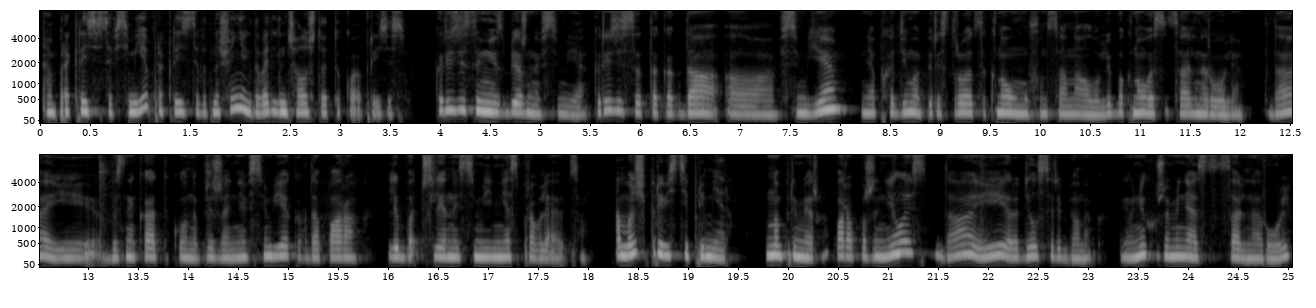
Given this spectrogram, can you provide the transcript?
э, про кризисы в семье, про кризисы в отношениях. Давай для начала, что это такое кризис? Кризисы неизбежны в семье. Кризис это когда э, в семье необходимо перестроиться к новому функционалу, либо к новой социальной роли. Да, и возникает такое напряжение в семье, когда пара либо члены семьи не справляются. А можешь привести пример? Например, пара поженилась, да, и родился ребенок. И у них уже меняется социальная роль.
